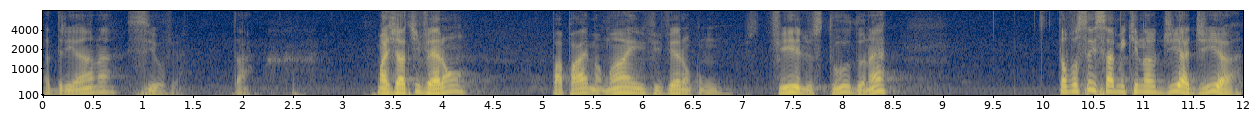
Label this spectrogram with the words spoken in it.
Adriana Silvia. Mas já tiveram papai, mamãe, viveram com filhos, tudo, né? Então vocês sabem que no dia a dia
